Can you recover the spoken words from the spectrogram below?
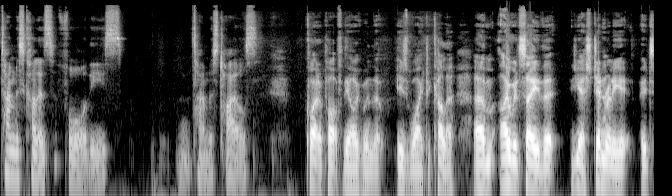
timeless colors for these timeless tiles. Quite apart from the argument that is white a colour, um, I would say that yes, generally it, it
